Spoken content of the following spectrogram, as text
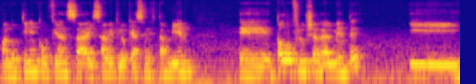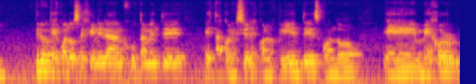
Cuando tienen confianza y saben que lo que hacen está bien, eh, todo fluye realmente y creo que es cuando se generan justamente estas conexiones con los clientes, cuando eh, mejor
